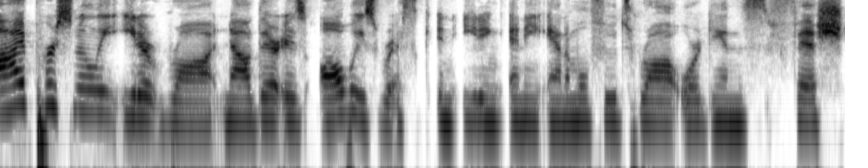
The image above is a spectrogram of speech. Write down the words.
I personally eat it raw. Now, there is always risk in eating any animal foods raw, organs, fish,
